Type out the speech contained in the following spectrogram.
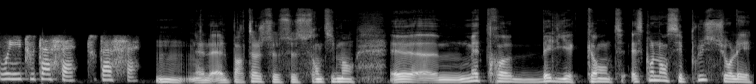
Oui, tout à fait, tout à fait. Hmm, elle, elle, partage ce, ce sentiment. Euh, Maître Bélier-Kant, est-ce qu'on en sait plus sur les,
